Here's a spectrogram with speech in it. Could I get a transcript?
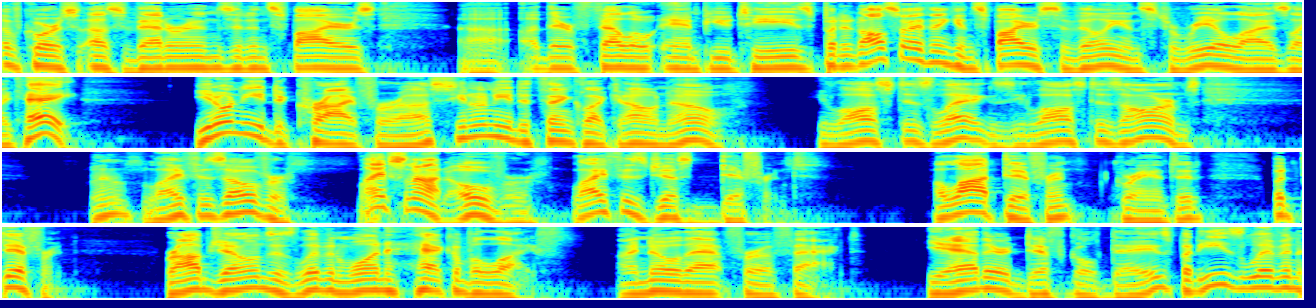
of course, us veterans. It inspires uh, their fellow amputees, but it also, I think, inspires civilians to realize, like, hey, you don't need to cry for us. You don't need to think, like, oh no, he lost his legs, he lost his arms. Well, life is over. Life's not over, life is just different. A lot different, granted, but different. Rob Jones is living one heck of a life. I know that for a fact. Yeah, there are difficult days, but he's living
